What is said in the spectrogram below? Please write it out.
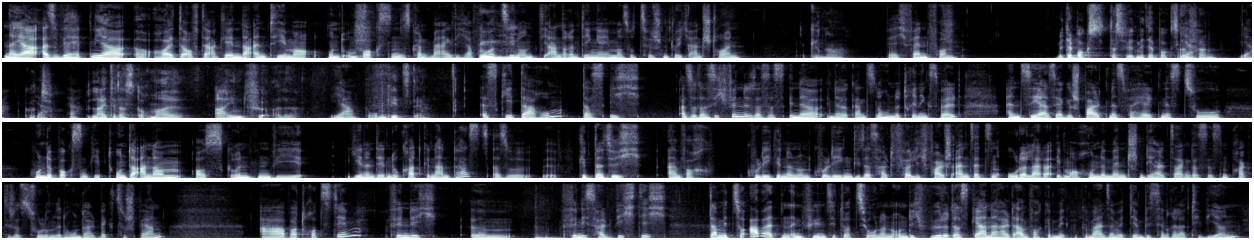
Naja, also wir hätten ja äh, heute auf der Agenda ein Thema rund um Boxen. Das könnten wir eigentlich ja vorziehen Mhm. und die anderen Dinge immer so zwischendurch einstreuen. Genau. Wäre ich Fan von. Mit der Box, dass wir mit der Box Ja. anfangen? Ja, Gut. ja, ja. Leite das doch mal ein für alle. Ja, Worum geht's denn? es geht darum, dass ich, also dass ich finde, dass es in der, in der ganzen Hundetrainingswelt ein sehr, sehr gespaltenes Verhältnis zu Hundeboxen gibt. Unter anderem aus Gründen wie jenen, den du gerade genannt hast. Also es gibt natürlich einfach Kolleginnen und Kollegen, die das halt völlig falsch einsetzen oder leider eben auch Hundemenschen, die halt sagen, das ist ein praktisches Tool, um den Hund halt wegzusperren. Aber trotzdem finde ich, ähm, finde es halt wichtig, damit zu arbeiten in vielen Situationen. Und ich würde das gerne halt einfach geme gemeinsam mit dir ein bisschen relativieren.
